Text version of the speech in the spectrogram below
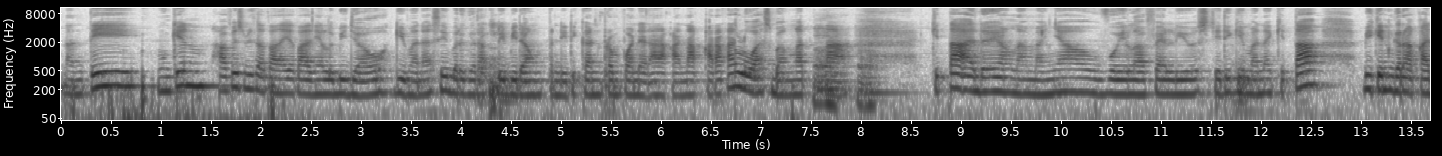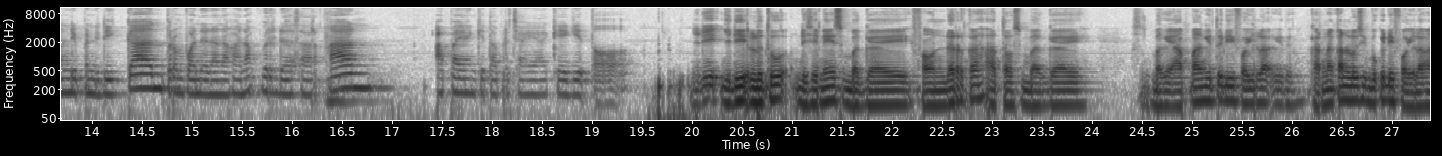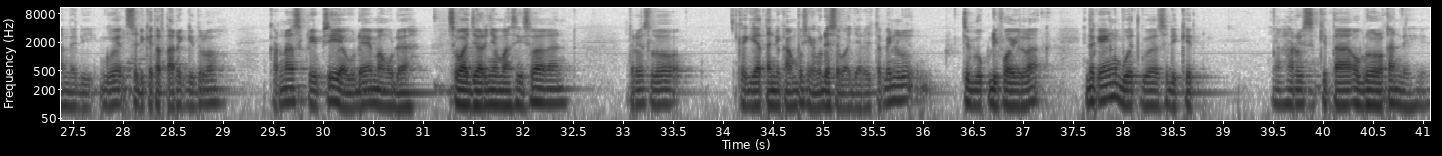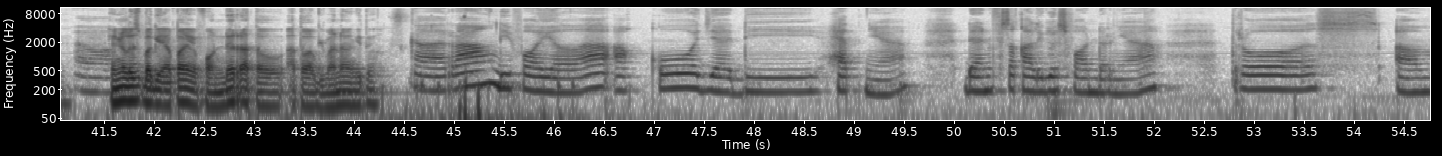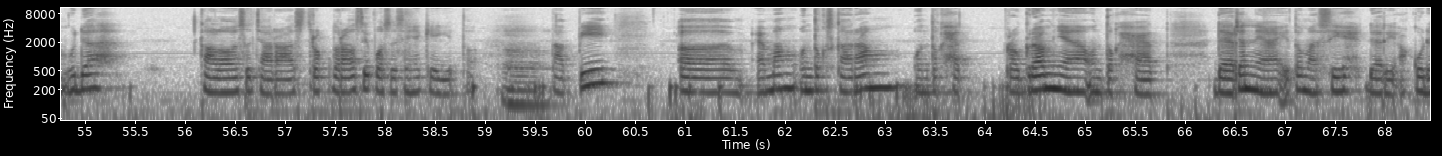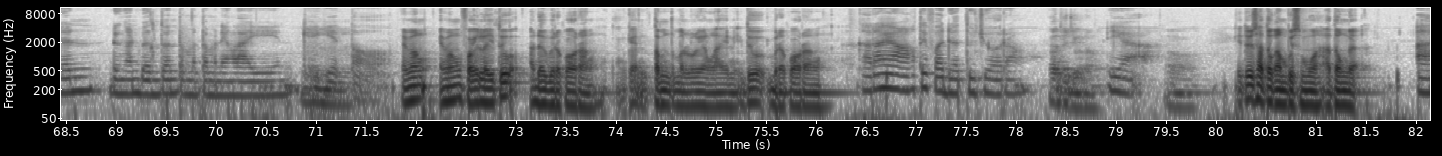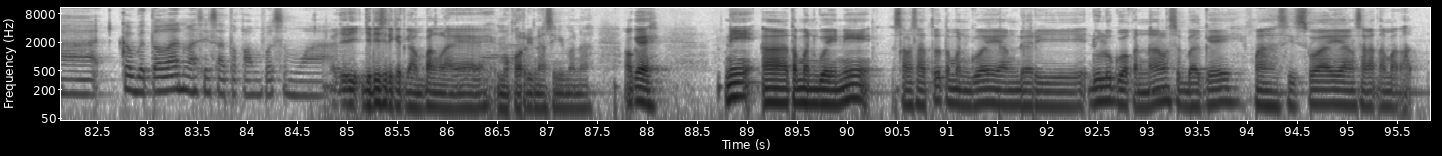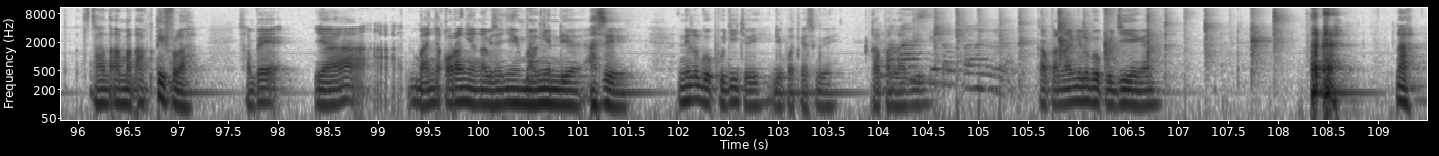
Nanti mungkin Hafiz bisa tanya-tanya lebih jauh gimana sih bergerak di bidang pendidikan perempuan dan anak-anak karena kan luas banget. Nah kita ada yang namanya Voila Values jadi gimana kita bikin gerakan di pendidikan perempuan dan anak-anak berdasarkan apa yang kita percaya kayak gitu Jadi jadi lu tuh di sini sebagai founder kah atau sebagai sebagai apa gitu di Voila gitu? Karena kan lu sibuknya di Voila kan tadi. Gue sedikit tertarik gitu loh. Karena skripsi ya udah emang udah sewajarnya mahasiswa kan. Terus lu kegiatan di kampus ya udah sewajarnya. Tapi lu sibuk di Voila itu kayaknya ngebuat gue sedikit yang harus kita obrolkan deh. Gitu. Kayaknya lu sebagai apa ya founder atau atau gimana gitu? Sekarang di Voila aku jadi headnya dan sekaligus foundernya. Terus em, udah kalau secara struktural sih posisinya kayak gitu. Tapi em, emang untuk sekarang untuk head programnya, untuk head directionnya itu masih dari aku dan dengan bantuan teman-teman yang lain kayak gitu. Emang emang Voila itu ada berapa orang? Kan teman-teman lu yang lain itu berapa orang? Sekarang yang aktif ada tujuh orang. Oh, tujuh orang. Iya. Itu satu kampus semua atau enggak? Ah, kebetulan masih satu kampus semua. Nah, jadi jadi sedikit gampang lah ya mau koordinasi gimana. Oke. Nih eh, teman gue ini salah satu teman gue yang dari dulu gue kenal sebagai mahasiswa yang sangat amat sangat amat aktif lah sampai ya banyak orang yang nggak bisa nyimbangin dia asik ini lu gue puji cuy di podcast gue kapan Terima lagi kapan lagi lu gue puji ya kan nah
